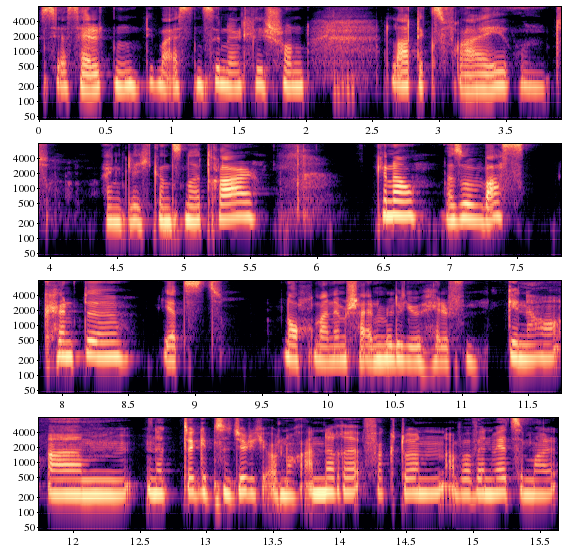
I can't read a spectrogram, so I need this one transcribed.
sehr selten. Die meisten sind eigentlich schon latexfrei und eigentlich ganz neutral. Genau, also was könnte jetzt noch meinem Scheidenmilieu helfen? Genau, ähm, da gibt es natürlich auch noch andere Faktoren, aber wenn wir jetzt einmal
